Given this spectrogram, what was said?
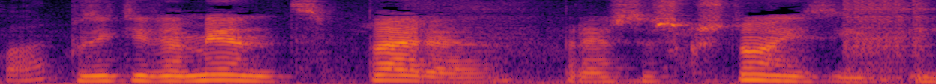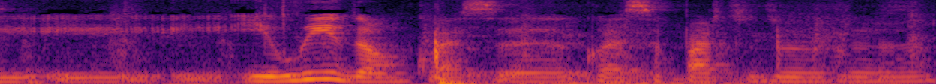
claro. positivamente para, para estas questões e, e, e, e, lidam com essa, com essa parte do, do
